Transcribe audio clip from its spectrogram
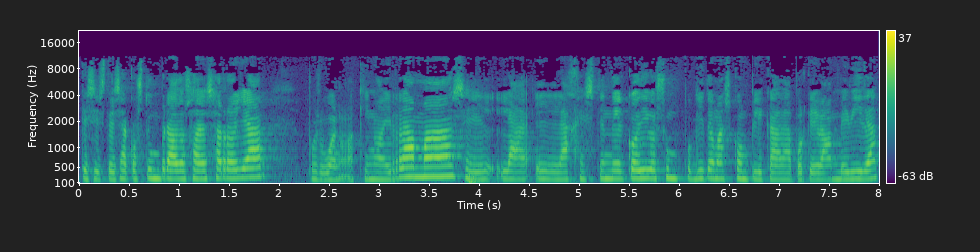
que si estáis acostumbrados a desarrollar, pues bueno, aquí no hay ramas, la, gestión del código es un poquito más complicada porque va embebida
